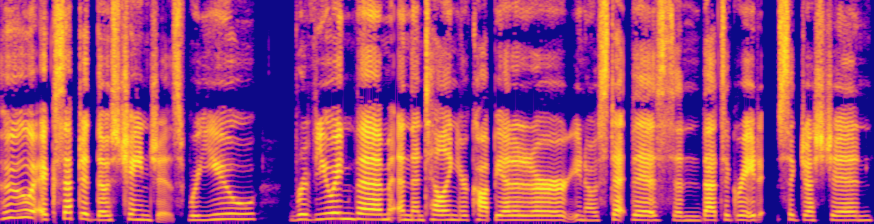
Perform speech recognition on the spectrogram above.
who accepted those changes? Were you reviewing them and then telling your copy editor, you know, set this and that's a great suggestion?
